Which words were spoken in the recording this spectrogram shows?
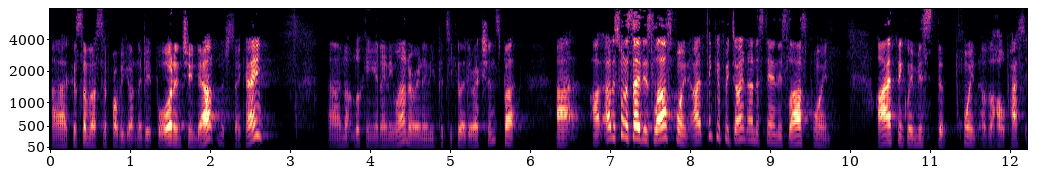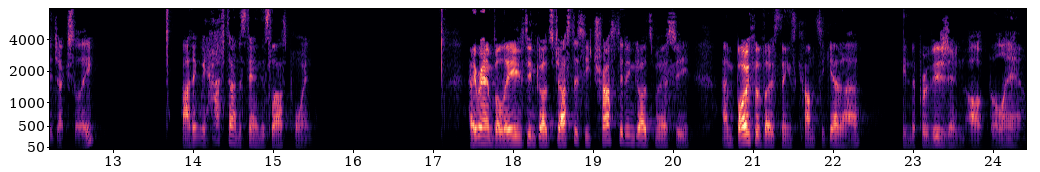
because uh, some of us have probably gotten a bit bored and tuned out, which is okay. Uh, not looking at anyone or in any particular directions. But uh, I, I just want to say this last point. I think if we don't understand this last point, I think we miss the point of the whole passage, actually. I think we have to understand this last point. Abraham believed in God's justice, he trusted in God's mercy, and both of those things come together in the provision of the Lamb.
